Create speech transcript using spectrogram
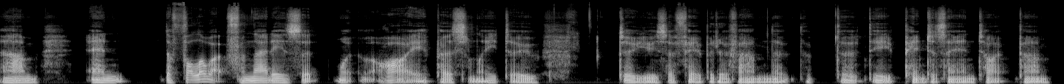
Um, and the follow up from that is that I personally do do use a fair bit of um, the, the the, the Pentosan type um,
